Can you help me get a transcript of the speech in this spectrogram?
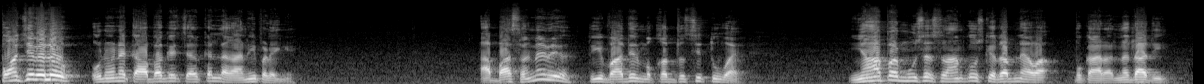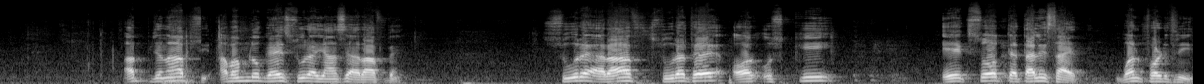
پہنچے ہوئے لوگ، انہوں نے کعبہ کے چل کر لگانی پڑیں گے۔ آپ بات سمجھ میں تو یہ واد المقدسی تو ہے۔ یہاں پر موسیٰ السلام کو اس کے رب نے پکارا، ندا دی۔ اب جناب، اب ہم لوگ گئے سورہ یہاں سے عراف میں۔ سورہ عراف سورت ہے اور اس کی ایک سو تینتالیس آیت ون فورٹی تھری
